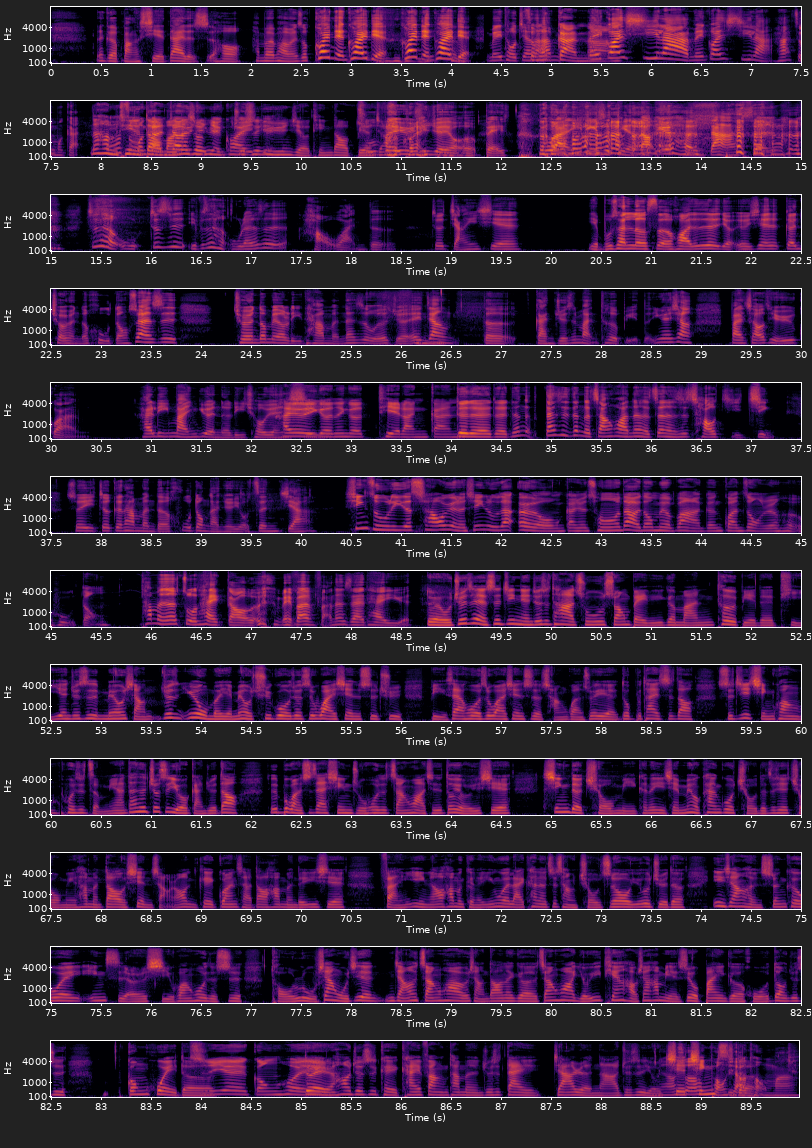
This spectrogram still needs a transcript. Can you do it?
那个绑鞋带的时候，他们在旁边说：“快点，快点，快点，快点！” 眉头见到怎么敢呢？没关系啦，没关系啦，哈，怎么敢？那他们听得到吗？那时候就是玉君姐有听到别人，除非玉君姐有耳背，不然一定是听得到，因为很大声，就是很无，就是也不是很无聊，就是好玩的，就讲一些也不算垃圾话，就是有有一些跟球员的互动，虽然是。球员都没有理他们，但是我就觉得，哎、欸，这样的感觉是蛮特别的。因为像板桥体育馆还离蛮远的，离球员还有一个那个铁栏杆，对对对，那个但是那个彰化那个真的是超级近，所以就跟他们的互动感觉有增加。新竹离得超远的，新竹在二楼，我们感觉从头到尾都没有办法跟观众有任何互动。他们那坐太高了，没办法，那实在太远。对，我觉得这也是今年就是踏出双北的一个蛮特别的体验，就是没有想，就是因为我们也没有去过，就是外县市去比赛或者是外县市的场馆，所以也都不太知道实际情况会是怎么样。但是就是有感觉到，就是不管是在新竹或是彰化，其实都有一些新的球迷，可能以前没有看过球的这些球迷，他们到现场，然后你可以观察到他们的一些反应，然后他们可能因为来看了这场球之后，又觉得印象很深刻，会因此而喜欢或者是投入，像我记得你讲到彰化，我想到那个彰化有一天好像他们也是有办一个活动，就是工会的职业工会对，然后就是可以开放他们就是带家人啊，就是有一些亲子的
